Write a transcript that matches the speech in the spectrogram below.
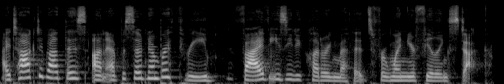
I talked about this on episode number three five easy decluttering methods for when you're feeling stuck.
